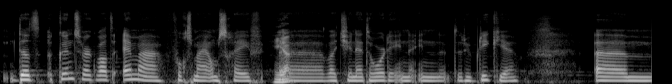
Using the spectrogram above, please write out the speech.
dat kunstwerk wat Emma volgens mij omschreef, Ja. eh, wat je net hoorde in, in het rubriekje. ehm,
